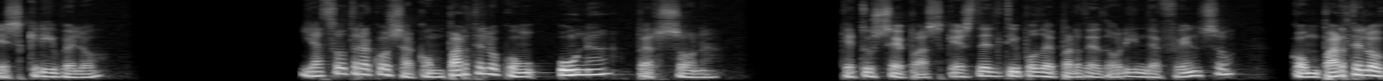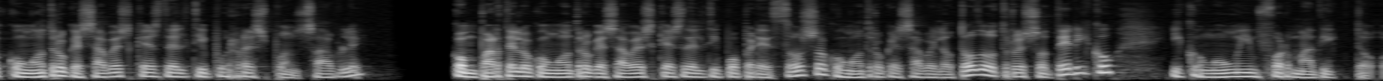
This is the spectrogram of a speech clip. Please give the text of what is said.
escríbelo. Y haz otra cosa, compártelo con una persona que tú sepas que es del tipo de perdedor indefenso compártelo con otro que sabes que es del tipo irresponsable, compártelo con otro que sabes que es del tipo perezoso, con otro que sabe lo todo, otro esotérico y con un informadicto.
